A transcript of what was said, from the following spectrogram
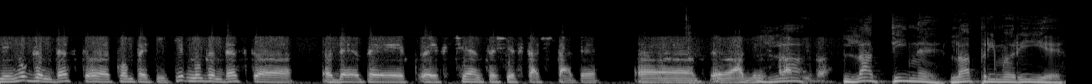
Ei nu gândesc uh, competitiv, nu gândesc uh, de, pe eficiență și eficacitate uh, administrativă. La, la tine, la primărie,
